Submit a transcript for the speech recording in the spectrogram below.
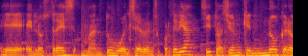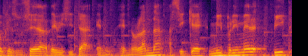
Eh, en los tres mantuvo el cero en su portería, situación que no creo que suceda de visita en, en Holanda. Así que mi primer pick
